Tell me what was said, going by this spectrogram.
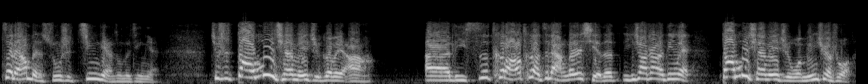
这两本书是经典中的经典，就是到目前为止，各位啊，呃，李斯特劳特这两个人写的营销战和定位，到目前为止，我明确说。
